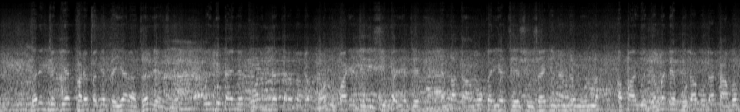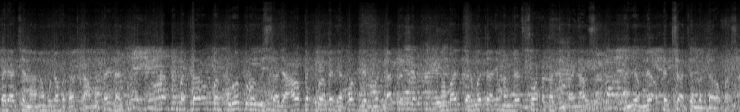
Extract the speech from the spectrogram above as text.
દરેક જગ્યાએ ખડે પગે તૈયાર હાજર રહે છે. કોઈ બી ટાઈમે ફોન અમને કરે તો અમે ફોન ઉપાડીએ છીએ રિસીવ કરીએ છીએ, એમના કામો કરીએ છીએ. સોસાયટીમાં એમને લોન અપાવીએ. ગમે તે મોટા મોટા કામો કર્યા છે, નાના મોટા બધા જ કામો કરેલા છે. એટલે અમને મતદારો પર પૂરો પૂરો વિશ્વાસ છે. આ વખત પણ અમે રેકોર્ડ બ્રેક મતદાન કરશે. અમારી કર્મચારી મંડળ સો ટકા ચૂંટાઈને આવશે. એવી અમને અપેક્ષા છે મતદારો પાસે.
